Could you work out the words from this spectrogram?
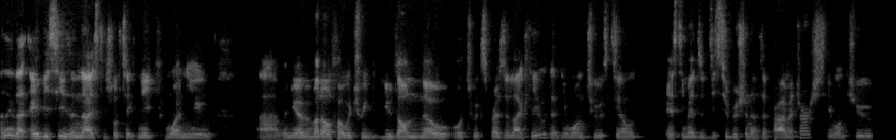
I think that ABC is a nice little technique when you uh, when you have a model for which we, you don't know how to express the likelihood and you want to still estimate the distribution of the parameters, you want to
